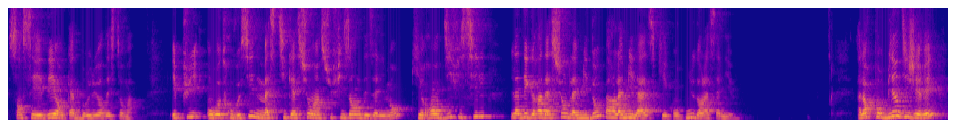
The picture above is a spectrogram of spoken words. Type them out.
censés aider en cas de brûlure d'estomac. Et puis, on retrouve aussi une mastication insuffisante des aliments qui rend difficile la dégradation de l'amidon par l'amylase qui est contenue dans la salive. Alors pour bien digérer,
